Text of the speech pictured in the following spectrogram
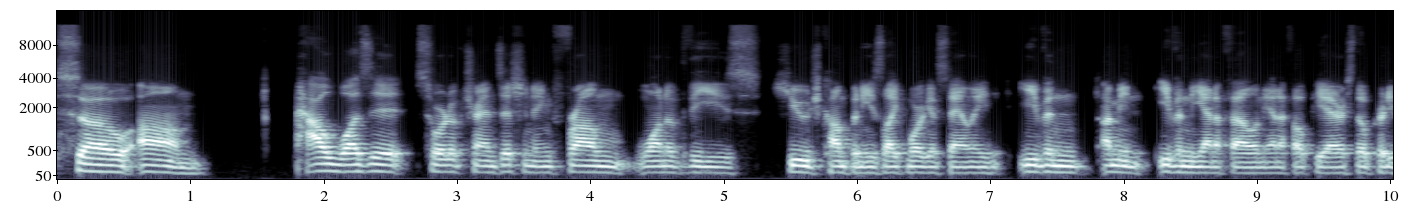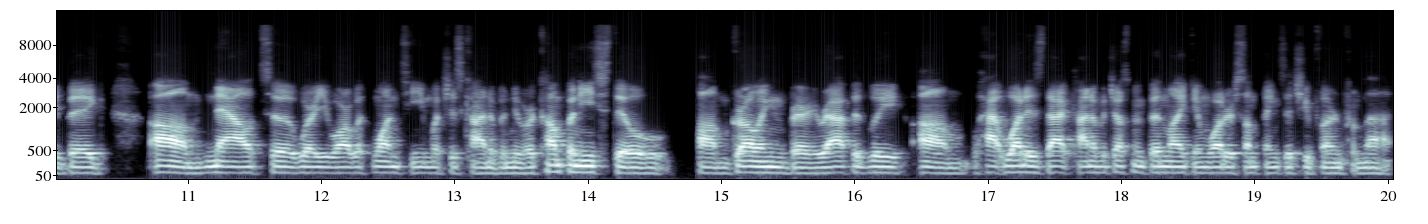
So, um, how was it sort of transitioning from one of these huge companies like Morgan Stanley, even I mean, even the NFL and the NFLPA are still pretty big, um, now to where you are with one team, which is kind of a newer company, still um, growing very rapidly. Um, how, what has that kind of adjustment been like, and what are some things that you've learned from that?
